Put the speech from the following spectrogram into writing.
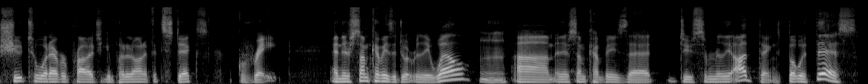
shoot to whatever product you can put it on. If it sticks, great. And there's some companies that do it really well. Um, and there's some companies that do some really odd things. But with this,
